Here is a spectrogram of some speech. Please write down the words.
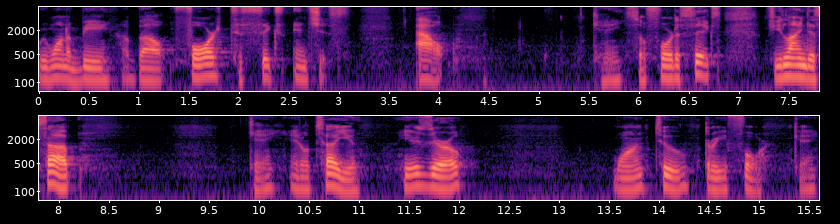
we want to be about four to six inches out. Okay, so four to six. If you line this up, okay it'll tell you here's zero one two three four okay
